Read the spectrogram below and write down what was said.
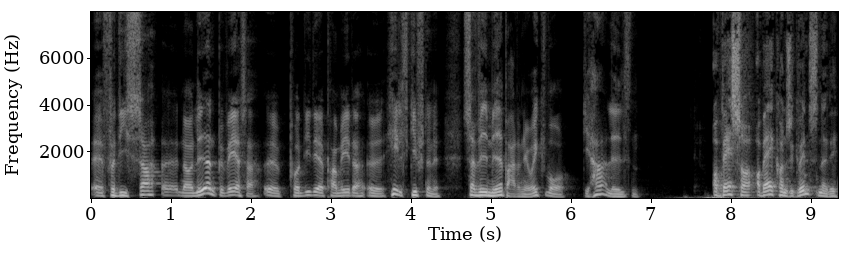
Øh, fordi så, øh, når lederen bevæger sig øh, på de der parametre øh, helt skiftende, så ved medarbejderne jo ikke, hvor de har ledelsen. Og hvad så? Og hvad er konsekvensen af det?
